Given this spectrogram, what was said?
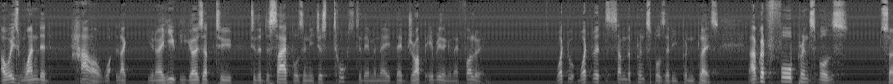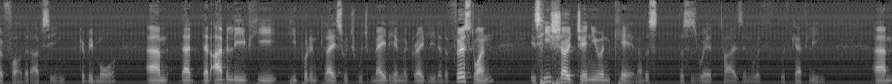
I always wondered how. What, like, you know, he, he goes up to to the disciples and he just talks to them and they, they drop everything and they follow him. What, what were some of the principles that he put in place? I've got four principles so far that I've seen, could be more, um, that, that I believe he, he put in place, which, which made him a great leader. The first one is he showed genuine care. Now, this, this is where it ties in with, with Kathleen. Um,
